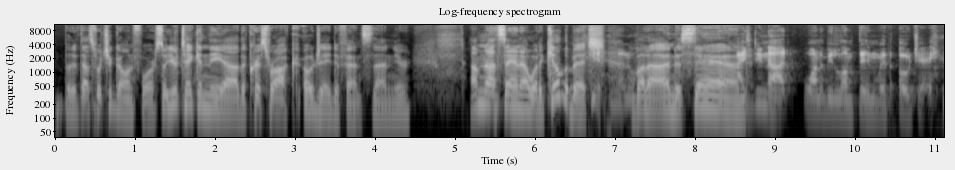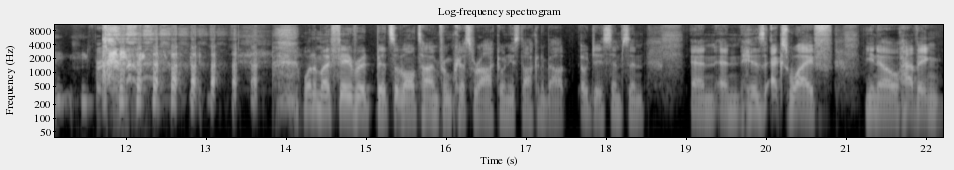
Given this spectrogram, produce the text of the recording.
But if that's what you're going for, so you're taking the uh, the Chris Rock OJ defense, then you're. I'm not saying I would have killed the bitch, but I understand. I do not want to be lumped in with OJ for anything. One of my favorite bits of all time from Chris Rock when he's talking about OJ Simpson and and his ex-wife, you know, having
